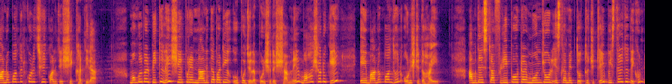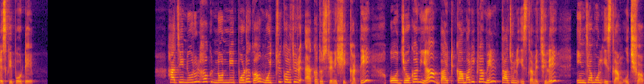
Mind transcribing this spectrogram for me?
মানববন্ধন করেছে কলেজের শিক্ষার্থীরা। মঙ্গলবার বিকেলে শেরপুরের নালিতাবাটি উপজেলা পরিষদের সামনের মহাসড়কে এই মানববন্ধন অনুষ্ঠিত হয়। আমাদের স্টাফ রিপোর্টার মঞ্জুল ইসলামের তথ্যচিত্রে বিস্তারিত দেখুন ডেস্ক রিপোর্টে। হাজি নুরুল হক নন্নি পোড়াগাঁও মৈত্রী কলেজের একাদশ শ্রেণির শিক্ষার্থী ও যোগানিয়া বাইট কামারি গ্রামের তাজুল ইসলামের ছেলে ইনজামুল ইসলাম উৎসব।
